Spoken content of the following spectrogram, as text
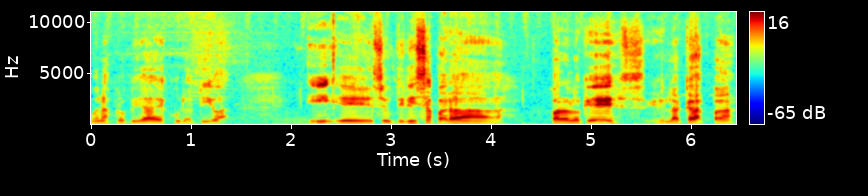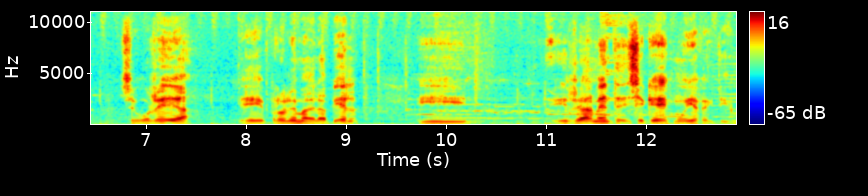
buenas propiedades curativas y se utiliza para, para lo que es la caspa, se borrea, eh, problema de la piel y realmente dice que es muy efectivo.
